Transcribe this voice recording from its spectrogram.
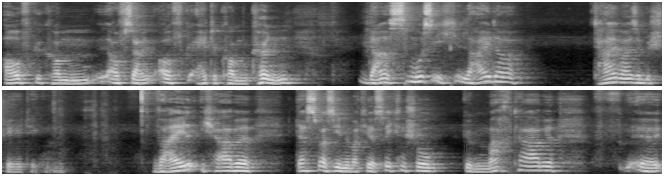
aufgekommen, auf sein, auf, hätte kommen können. Das muss ich leider teilweise bestätigen, weil ich habe das, was ich in der Matthias Richten Show gemacht habe, äh,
